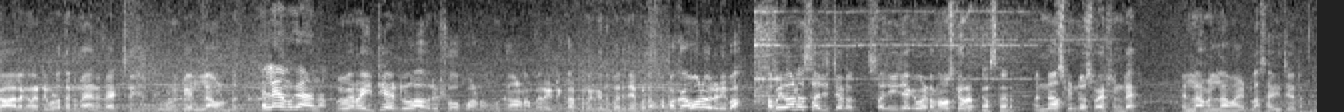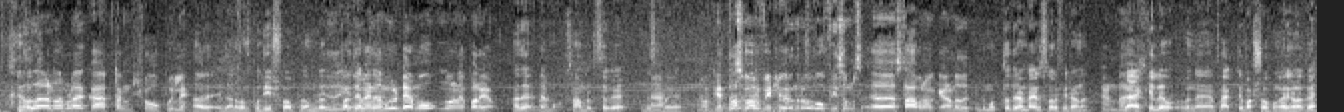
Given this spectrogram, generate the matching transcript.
കാലങ്ങളായിട്ട് ഇവിടെ തന്നെ മാനുഫാക്ചറിങ് യൂണിറ്റ് എല്ലാം ഉണ്ട്. എല്ലാം നമുക്ക് കാണാം. വെറൈറ്റി ആയിട്ടുള്ള ഒരു ഷോപ്പാണ്. നമുക്ക് കാണാം. വെറൈറ്റി കട്ടനൊക്കെ ഒന്ന് പരിചയപ്പെടാം. അപ്പൊ കവാള റെഡി ബാ അപ്പൊ ഇതാണ് സജി ചേട്ടൻ. സജി ജേക്കബ് ചേട്ടൻ നമസ്കാരം. നമസ്കാരം. അന്നാസ് വിൻഡോസ് ഫാഷന്റെ എല്ലാം എല്ലാമായിട്ടുള്ള സജി ചേട്ടൻ. ഇതാണ് നമ്മുടെ കാർട്ടൺ ഷോപ്പ് അല്ലേ? അതെ ഇതാണ് പുതിയ ഷോപ്പ് നമ്മൾ ഇത് നമുക്ക് ഡെമോ എന്ന് വേണമെങ്കിൽ പറയാം. അതെ ഡെമോ സാമ്പിൾസ് ഒക്കെ ഡിസ്പ്ലേ ഓക്കെ എത്ര സ്ക്വയർ ഫീറ്റിൽ വരുന്ന ഓഫീസും സ്ഥാപനമൊക്കെ ആണത്? ഇത് മൊത്തത്തിൽ രണ്ടായിരം സ്ക്വയർ ഫീറ്റ് ആണ്. ബാക്കിൽ പിന്നെ ഫാക്ടറി വർക്ക്ഷോപ്പും കാര്യങ്ങളൊക്കെ.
